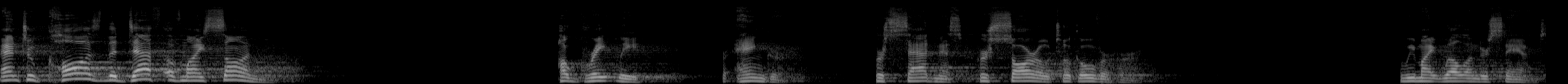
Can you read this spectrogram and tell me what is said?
and to cause the death of my son. How greatly her anger, her sadness, her sorrow took over her. We might well understand.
